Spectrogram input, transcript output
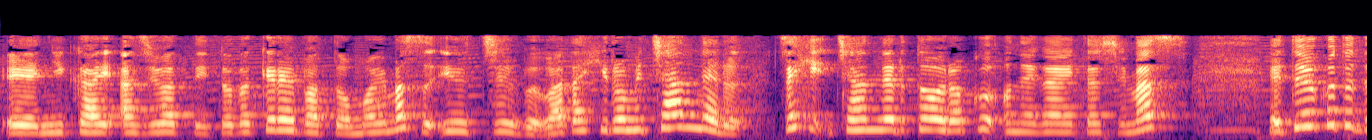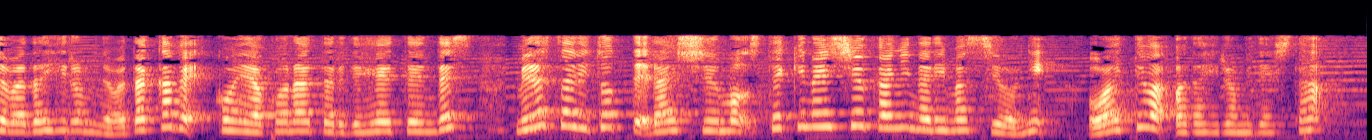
え2回味わっていただければと思います。YouTube 和田ひろみチャンネルぜひチャンネル登録お願いいたします、えということで和田ひろみの和田カフェ今夜はこの辺りで閉店です。皆さんにとって来週も素敵な1週間になりますように。お相手は和田ひろみでした。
